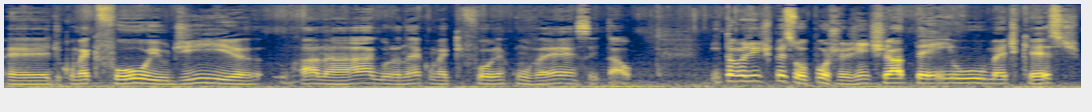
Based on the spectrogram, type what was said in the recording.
é, de como é que foi o dia lá na Ágora, né? Como é que foi a conversa e tal. Então a gente pensou, poxa, a gente já tem o Medcast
